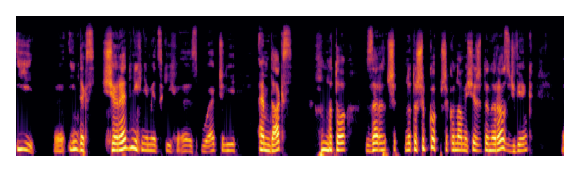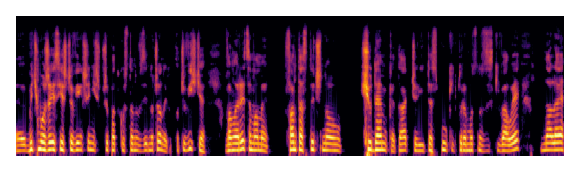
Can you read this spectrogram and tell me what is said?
i e, indeks średnich niemieckich e, spółek, czyli MDAX, no to, no to szybko przekonamy się, że ten rozdźwięk e, być może jest jeszcze większy niż w przypadku Stanów Zjednoczonych. Oczywiście w Ameryce mamy fantastyczną siódemkę, tak, czyli te spółki, które mocno zyskiwały, no ale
